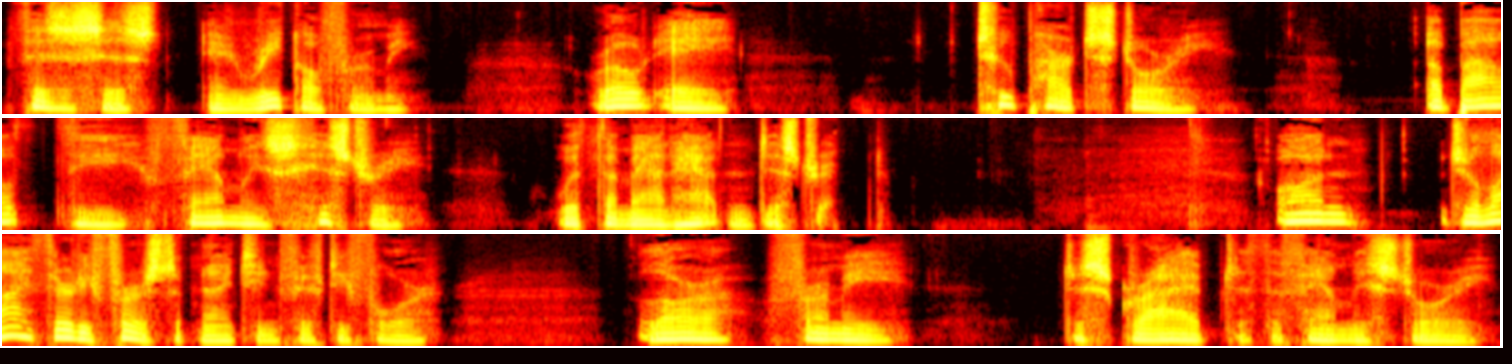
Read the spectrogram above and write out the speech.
physicist Enrico Fermi, wrote a two part story about the family's history with the Manhattan District. On July 31st of 1954, Laura Fermi described the family story.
